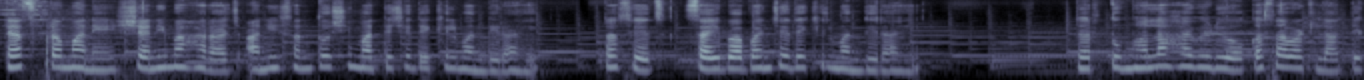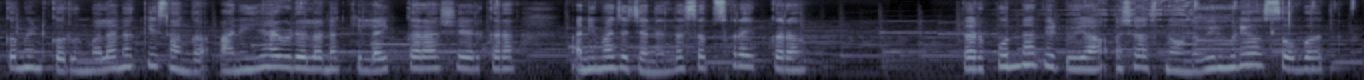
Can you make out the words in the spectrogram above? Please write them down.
त्याचप्रमाणे शनी महाराज आणि संतोषी मातेचे देखील मंदिर आहे. तसेच साईबाबांचे देखील मंदिर आहे. तर तुम्हाला हा व्हिडिओ कसा वाटला ते कमेंट करून मला नक्की सांगा आणि ह्या व्हिडिओला नक्की लाईक करा शेअर करा आणि माझ्या चॅनलला सबस्क्राईब करा. तर पुन्हा भेटूया अशाच नवनवीन व्हिडिओसोबत.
